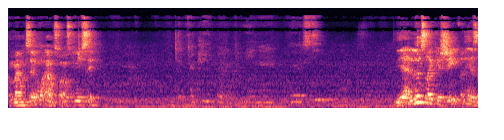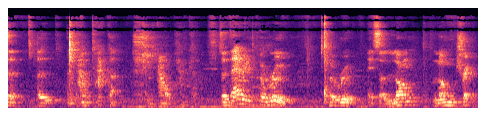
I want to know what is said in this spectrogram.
A mountain. What else? What else can you see? A people in a, a sea. Yeah, it looks like a sheep. I think it's a, a an alpaca. An alpaca. So they're in Peru. Peru. It's a long, long trip.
